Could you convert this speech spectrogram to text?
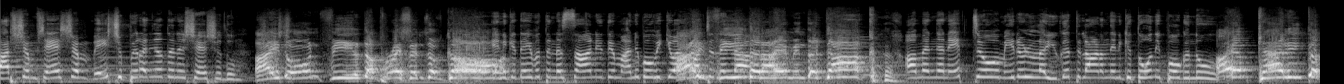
വർഷം ശേഷം യേശു പിറഞ്ഞതിന് ശേഷവും I don't feel the presence of God. എനിക്ക് ദൈവത്തിന്റെ സാന്നിധ്യം അനുഭവിക്കുവാൻ I feel that I am in the dark. അമ്മൻ ഞാൻ ഏറ്റവും ഇരുളുള്ള യുഗത്തിലാണെന്ന് എനിക്ക് തോന്നിപ്പോകുന്നു I am carrying the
